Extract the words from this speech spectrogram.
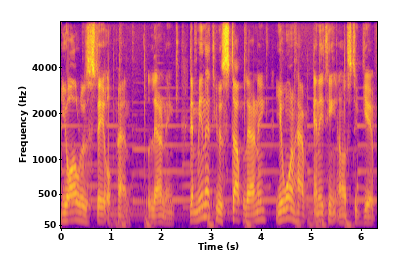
you always stay open, learning. The minute you stop learning, you won't have anything else to give.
